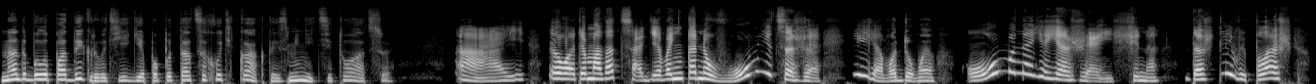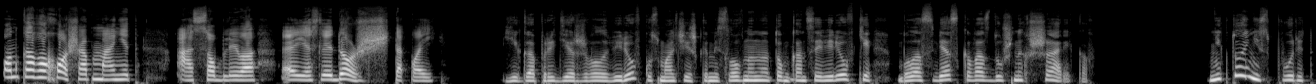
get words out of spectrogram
Надо было подыгрывать Еге, попытаться хоть как-то изменить ситуацию. Ай, вот и молодца, девонька, ну умница же. И я вот думаю, умная я женщина. Дождливый плащ, он кого хошь обманет. Особливо, э, если дождь такой. Яга придерживала веревку с мальчишками, словно на том конце веревки была связка воздушных шариков. Никто и не спорит.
